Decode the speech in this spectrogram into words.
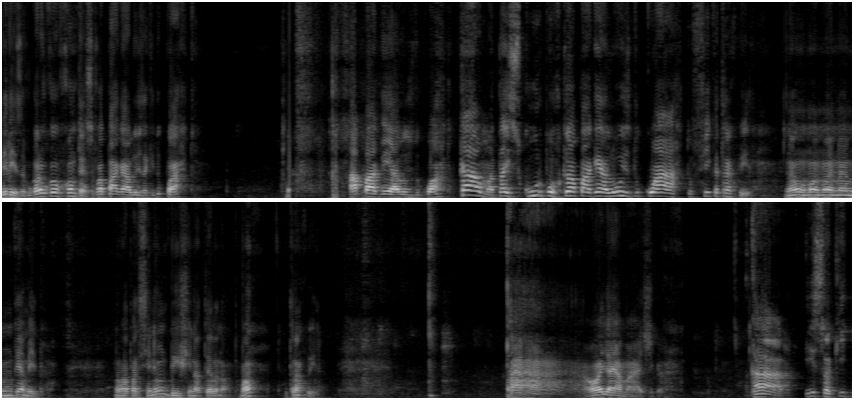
Beleza, agora o que acontece? Eu vou apagar a luz aqui do quarto. Apaguei a luz do quarto. Calma, tá escuro porque eu apaguei a luz do quarto. Fica tranquilo. Não, não, não, não, não tenha medo. Não vai aparecer nenhum bicho aí na tela não, tá bom? Fica tranquilo. Tá, olha a mágica. Cara, isso aqui,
